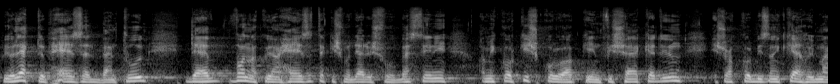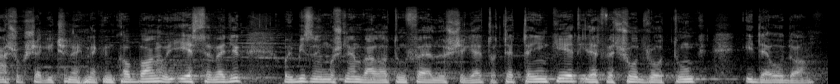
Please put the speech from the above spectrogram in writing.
hogy a legtöbb helyzetben tud, de vannak olyan helyzetek, és majd erről is fogok beszélni, amikor kiskorúakként viselkedünk, és akkor bizony kell, hogy mások segítsenek nekünk abban, hogy észrevegyük, hogy bizony most nem vállaltunk felelősséget a tetteinkért, illetve sodródtunk ide-oda.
